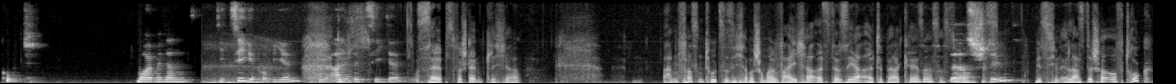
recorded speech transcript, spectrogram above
Gut. Wollen wir dann die Ziege probieren? Die alte Ziege. Selbstverständlich, ja. Anfassen tut sie sich aber schon mal weicher als der sehr alte Bergkäse. Das ist so Das ein stimmt. bisschen elastischer auf Druck,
